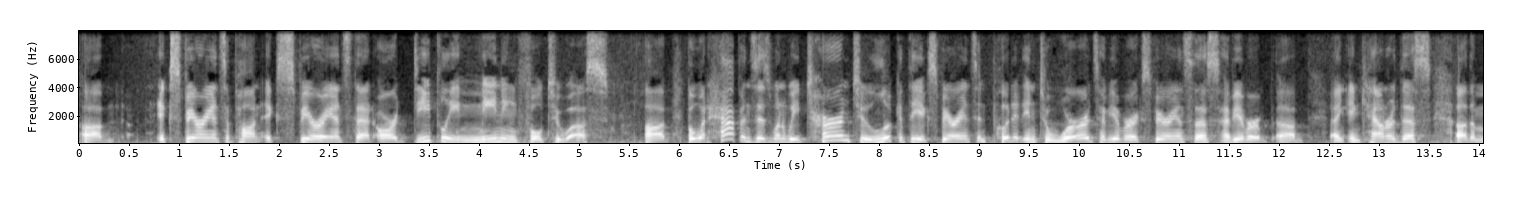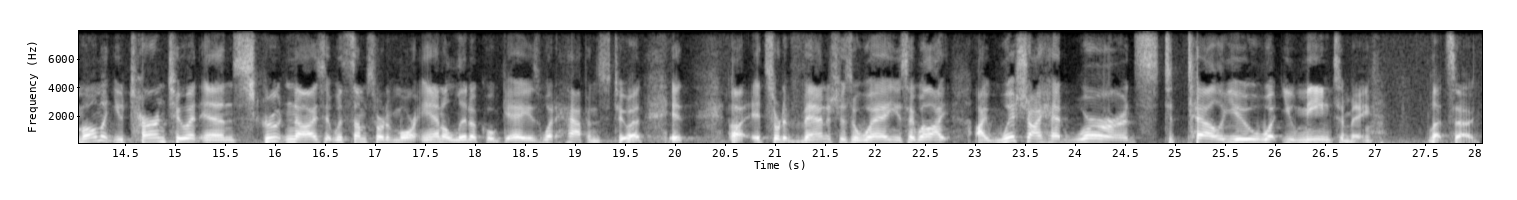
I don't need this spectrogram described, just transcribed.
Um, experience upon experience that are deeply meaningful to us. Uh, but what happens is when we turn to look at the experience and put it into words, have you ever experienced this? Have you ever uh, encountered this? Uh, the moment you turn to it and scrutinize it with some sort of more analytical gaze, what happens to it? It, uh, it sort of vanishes away, and you say, Well, I, I wish I had words to tell you what you mean to me, let's say.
